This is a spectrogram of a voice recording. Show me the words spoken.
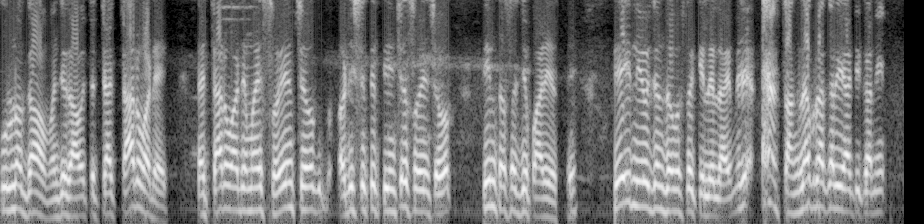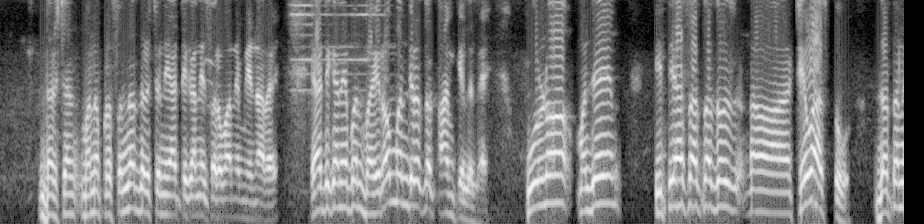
पूर्ण गाव म्हणजे गावाच्या चार वाड्या आहेत. त्या चार वाडीमध्ये स्वयंसेवक अडीचशे ते तीनशे स्वयंसेवक तीन तासाची पाळी असते. तेही नियोजन व्यवस्था केलेलं आहे. म्हणजे चांगल्या प्रकारे या ठिकाणी दर्शन मन प्रसन्न दर्शन या ठिकाणी सर्वांना मिळणार आहे. या ठिकाणी आपण भैरव मंदिराचं काम केलेलं आहे. पूर्ण म्हणजे इतिहासाचा जो ठेवा असतो जतन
